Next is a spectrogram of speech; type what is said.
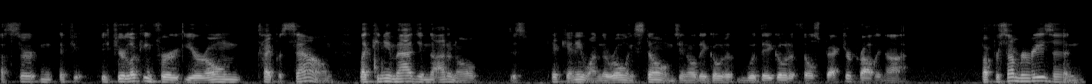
a certain if you if you're looking for your own type of sound, like can you imagine? I don't know. Just pick anyone. The Rolling Stones. You know, they go to would they go to Phil Spector? Probably not. But for some reason,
